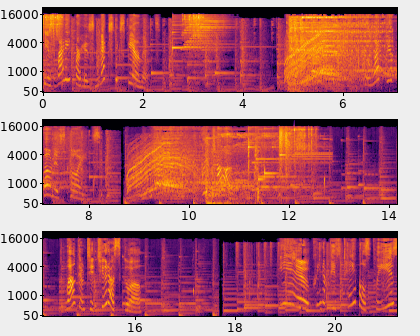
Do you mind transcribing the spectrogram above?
he is ready for his next experiment. Collect your bonus coins. Welcome to Tudo School. Ew, clean up these tables, please.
